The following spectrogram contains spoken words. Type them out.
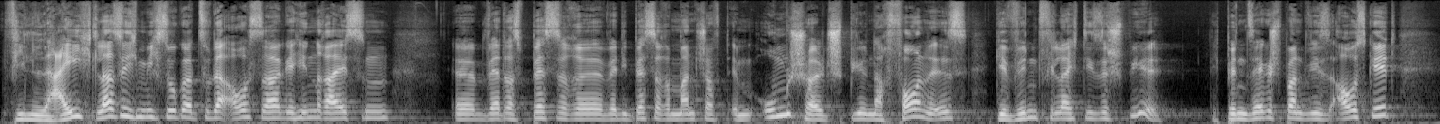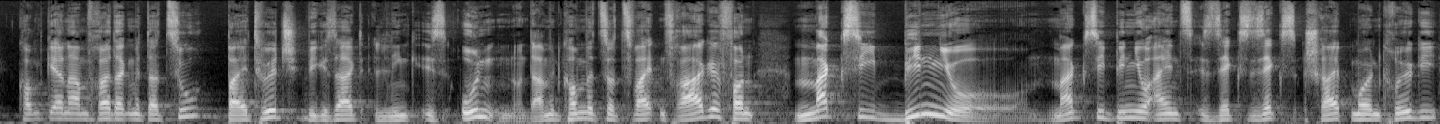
Vielleicht lasse ich mich sogar zu der Aussage hinreißen, äh, wer das bessere, wer die bessere Mannschaft im Umschaltspiel nach vorne ist, gewinnt vielleicht dieses Spiel. Ich bin sehr gespannt, wie es ausgeht. Kommt gerne am Freitag mit dazu bei Twitch. Wie gesagt, Link ist unten. Und damit kommen wir zur zweiten Frage von Maxi Binho. Maxi Binho 166 schreibt Moin Krögi.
